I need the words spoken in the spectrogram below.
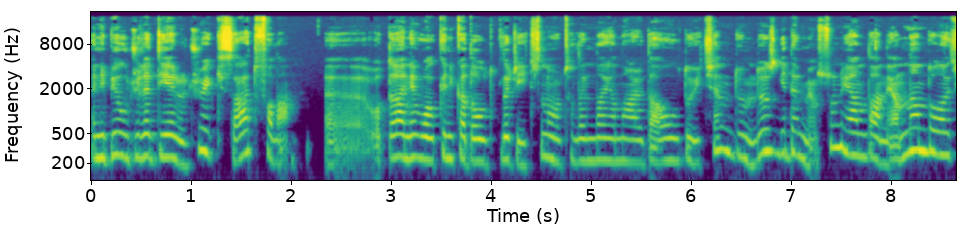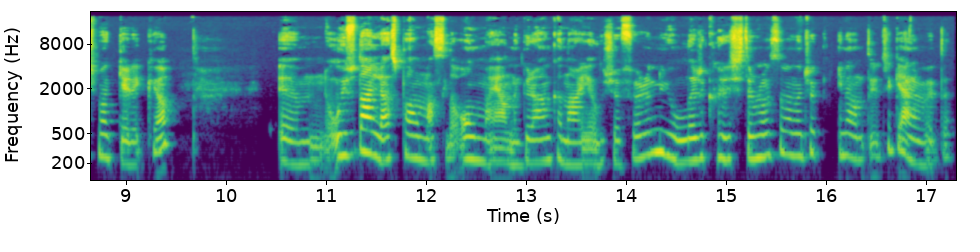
Hani bir ucuyla diğer ucu 2 saat falan. Ee, o da hani volkanik ada oldukları için ortalarında yanardağ olduğu için dümdüz gidemiyorsun. Yandan yandan dolaşmak gerekiyor. Ee, o yüzden Las Palmas'la olmayan Gran Canaria'lı şoförün yolları karıştırması bana çok inandırıcı gelmedi.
